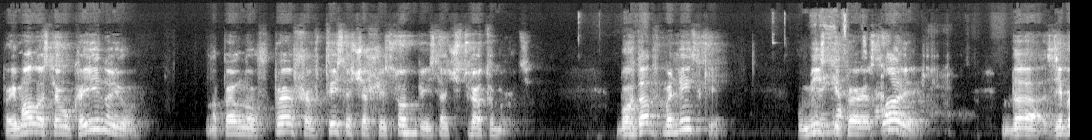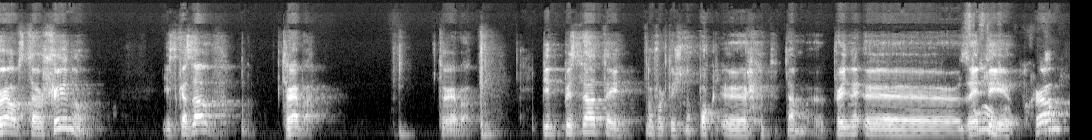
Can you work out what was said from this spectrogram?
приймалася Україною, напевно, вперше в 1654 році. Богдан Хмельницький у місті Переславі да, зібрав старшину і сказав: треба, треба підписати, ну фактично, пок, е, там, прине- е, зайти в храм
